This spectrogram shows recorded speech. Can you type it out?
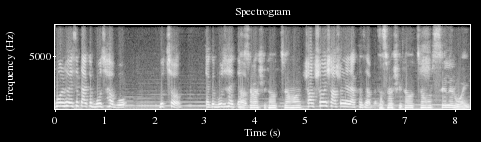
ভুল হয়েছে তাকে বুঝাবো বুঝছ? তাকে বুঝাইতে হবে। সেটা হচ্ছে আমার সবসময় শাসনে রাখা যাবে। তাছাড়া সেটা হচ্ছে আমার ছেলের ওয়াইফ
